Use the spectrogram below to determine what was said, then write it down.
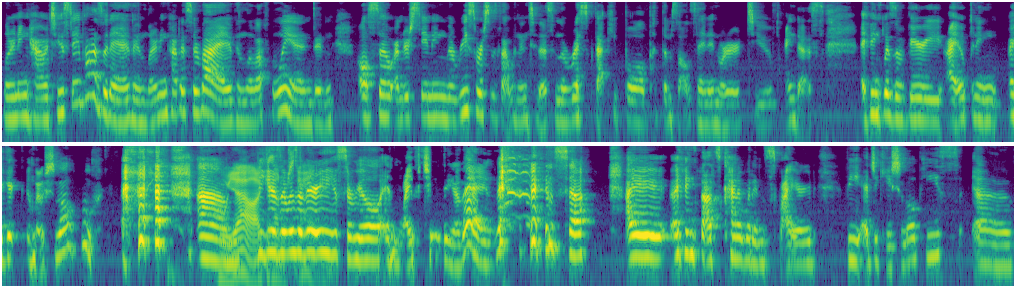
learning how to stay positive and learning how to survive and live off the land and also understanding the resources that went into this and the risk that people put themselves in in order to find us i think was a very eye-opening i get emotional. Ooh. Um, well, yeah, because it was a very surreal and life changing event. and so I I think that's kind of what inspired the educational piece of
